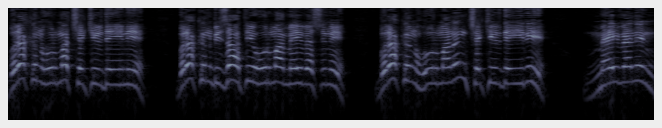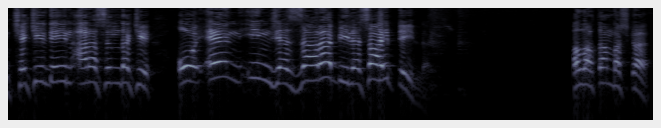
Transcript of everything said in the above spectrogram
bırakın hurma çekirdeğini bırakın bizatihi hurma meyvesini bırakın hurmanın çekirdeğini meyvenin çekirdeğin arasındaki o en ince zara bile sahip değiller. Allah'tan başka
